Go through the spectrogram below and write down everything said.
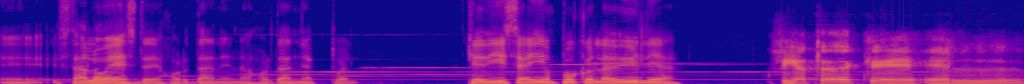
Eh, está al oeste de Jordania, en la Jordania actual. ¿Qué dice ahí un poco la Biblia? Fíjate de que el,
